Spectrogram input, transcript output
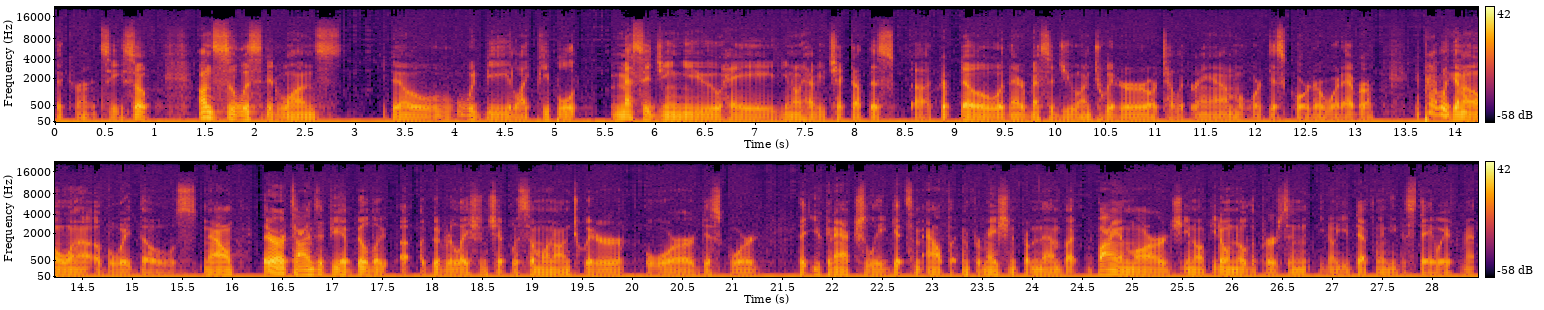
the currency. So unsolicited ones, you know, would be like people messaging you, hey, you know, have you checked out this uh, crypto? And they're message you on Twitter or Telegram or Discord or whatever. You're probably going to want to avoid those. Now, there are times if you have built a, a good relationship with someone on Twitter or Discord that you can actually get some alpha information from them. But by and large, you know, if you don't know the person, you know, you definitely need to stay away from it.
